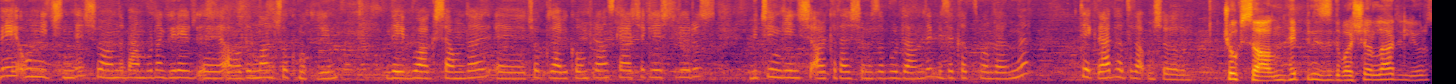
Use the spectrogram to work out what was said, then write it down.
Ve onun için de şu anda ben buradan görev e, aldığımdan çok mutluyum. Ve bu akşam da e, çok güzel bir konferans gerçekleştiriyoruz. Bütün genç arkadaşlarımıza buradan da bize katılmalarını tekrar hatırlatmış olalım. Çok sağ olun. Hepinize de başarılar diliyoruz.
